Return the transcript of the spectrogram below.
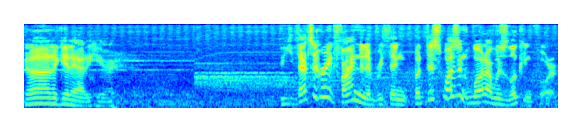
Gotta get out of here. That's a great find and everything, but this wasn't what I was looking for.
